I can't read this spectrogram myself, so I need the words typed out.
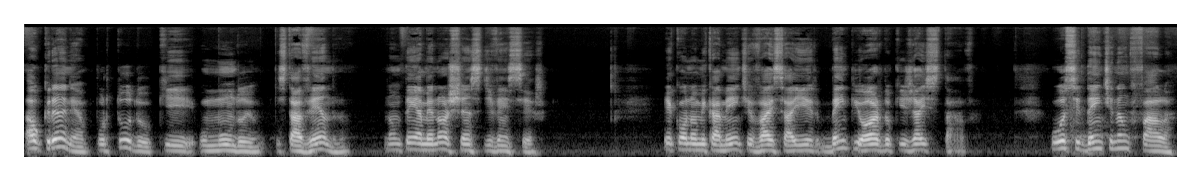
A Ucrânia, por tudo que o mundo está vendo, não tem a menor chance de vencer. Economicamente vai sair bem pior do que já estava. O Ocidente não fala,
